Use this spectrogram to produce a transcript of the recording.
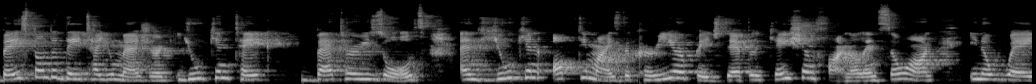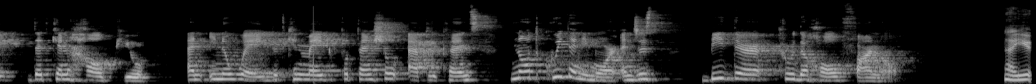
based on the data you measured you can take better results and you can optimize the career page the application funnel and so on in a way that can help you and in a way that can make potential applicants not quit anymore and just be there through the whole funnel. Now, you,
